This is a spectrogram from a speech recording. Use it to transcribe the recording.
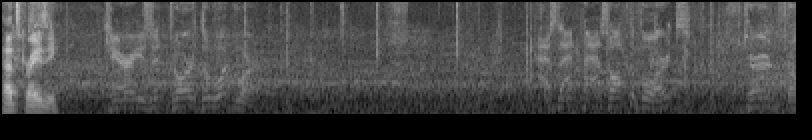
That's crazy. Carries it toward the woodwork. As that pass off the boards, turn from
